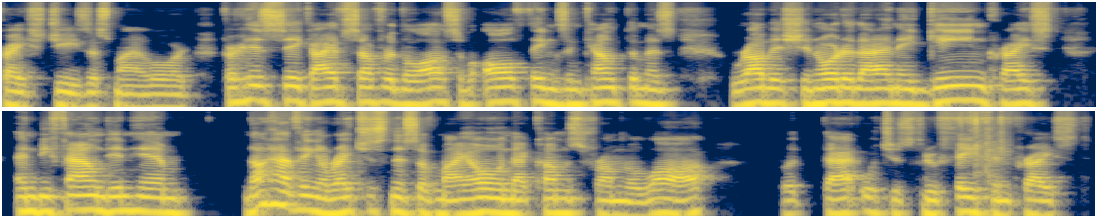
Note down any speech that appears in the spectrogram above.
Christ Jesus, my Lord. For his sake, I have suffered the loss of all things and count them as rubbish in order that I may gain Christ and be found in him, not having a righteousness of my own that comes from the law, but that which is through faith in Christ,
